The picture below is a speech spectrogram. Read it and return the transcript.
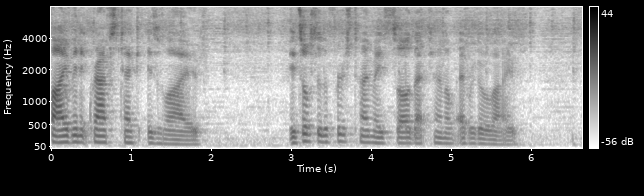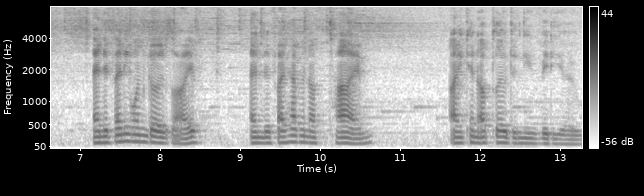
5 Minute Crafts Tech is live. It's also the first time I saw that channel ever go live. And if anyone goes live, and if I have enough time, I can upload a new video.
